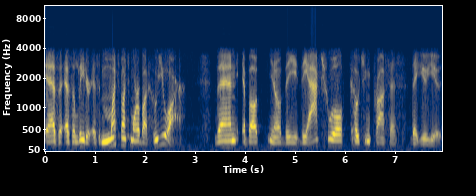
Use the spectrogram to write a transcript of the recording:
as a, as a leader is much much more about who you are than about you know the the actual coaching process that you use.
